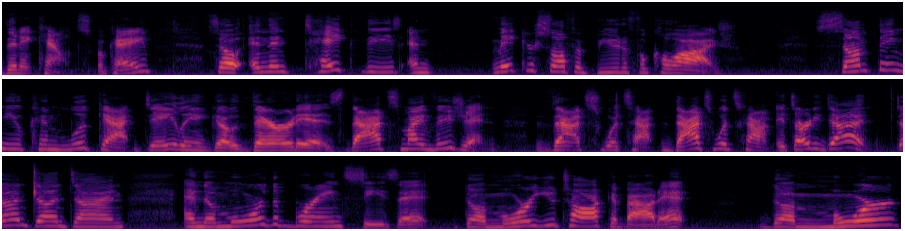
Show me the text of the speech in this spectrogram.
then it counts, okay? So, and then take these and make yourself a beautiful collage. Something you can look at daily and go, there it is. That's my vision. That's what's happening. That's what's happening. It's already done. Done, done, done. And the more the brain sees it, the more you talk about it, the more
